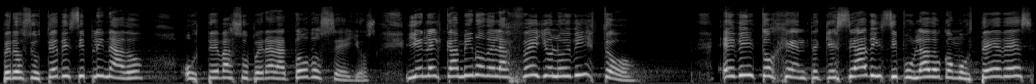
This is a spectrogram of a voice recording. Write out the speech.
Pero si usted es disciplinado, usted va a superar a todos ellos. Y en el camino de la fe yo lo he visto. He visto gente que se ha discipulado como ustedes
